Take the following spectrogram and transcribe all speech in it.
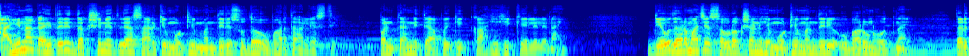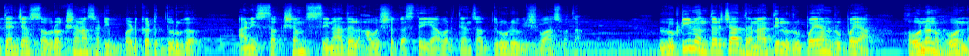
काही ना काहीतरी दक्षिणेतल्या सारखी मोठी मंदिरे सुद्धा उभारता आली असती. पण त्यांनी त्यापैकी काहीही केलेले नाही. देवधर्माचे संरक्षण हे मोठे मंदिरे उभारून होत नाही तर त्यांच्या संरक्षणासाठी बडकट दुर्ग आणि सक्षम सेनादल आवश्यक असते यावर त्यांचा दृढ विश्वास होता. लुटीनंतरच्या धनातील रुपयान रुपया होनन होन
